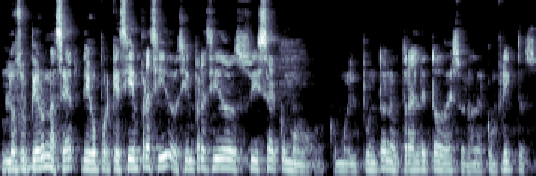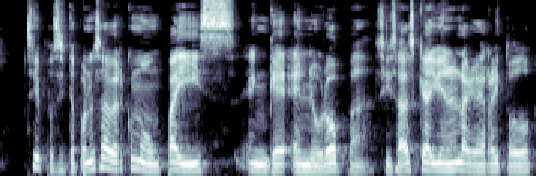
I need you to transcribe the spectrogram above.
Lo supieron hacer, digo, porque siempre ha sido, siempre ha sido Suiza como, como el punto neutral de todo eso, ¿no? De conflictos. Sí, pues si te pones a ver como un país en, en Europa, si sabes que ahí viene la guerra y todo,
